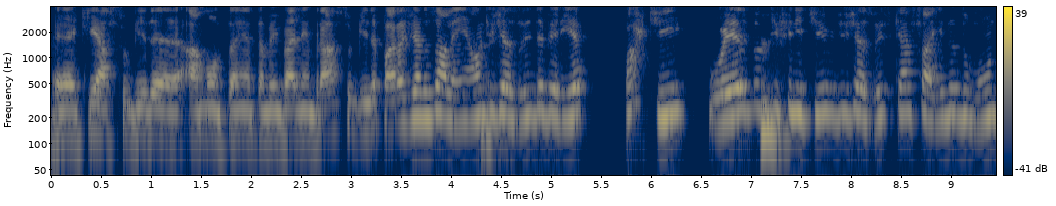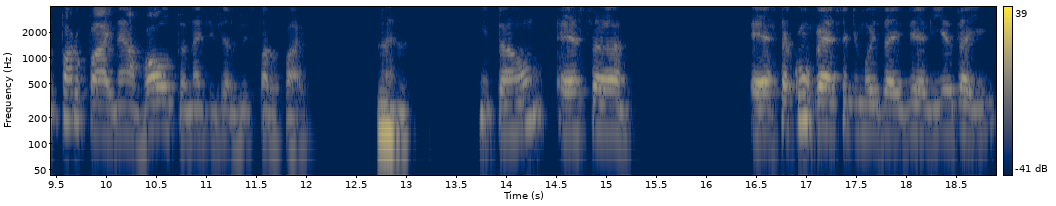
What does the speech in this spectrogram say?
é, que a subida à montanha também vai lembrar, a subida para Jerusalém, onde Jesus deveria partir o êxodo definitivo de Jesus, que é a saída do mundo para o Pai, né? A volta, né, de Jesus para o Pai. Né? Uhum. Então, essa essa conversa de Moisés e Elias aí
